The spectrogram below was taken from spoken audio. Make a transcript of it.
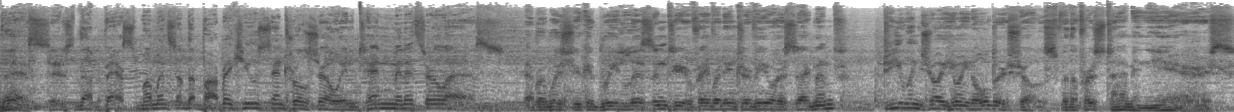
This is the best moments of the Barbecue Central show in 10 minutes or less. Ever wish you could re listen to your favorite interview or segment? Do you enjoy hearing older shows for the first time in years?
